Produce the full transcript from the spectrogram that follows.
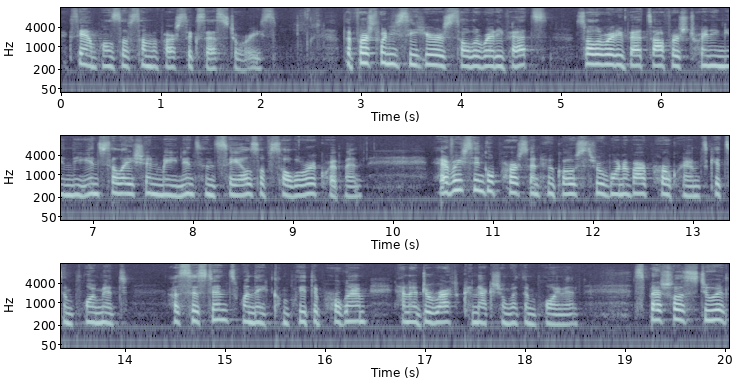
examples of some of our success stories. The first one you see here is Solar Ready Vets. Solar Ready Vets offers training in the installation, maintenance, and sales of solar equipment. Every single person who goes through one of our programs gets employment assistance when they complete the program, and a direct connection with employment. Specialist Stuart,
